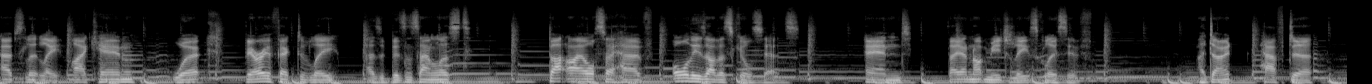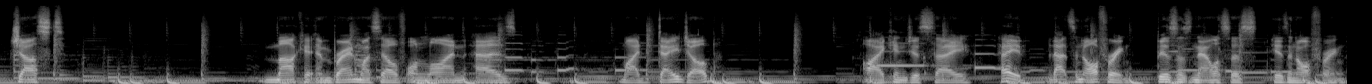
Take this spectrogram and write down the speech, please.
Absolutely. I can work very effectively as a business analyst, but I also have all these other skill sets, and they are not mutually exclusive. I don't have to just market and brand myself online as my day job. I can just say, hey, that's an offering. Business analysis is an offering.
